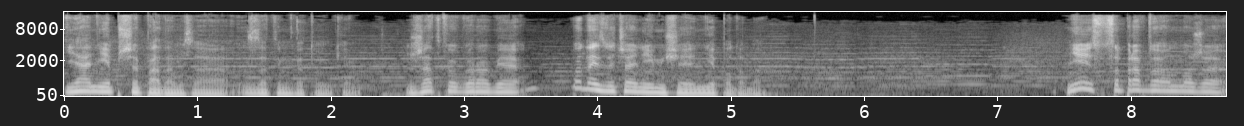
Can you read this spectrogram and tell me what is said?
Ja nie przepadam za, za tym gatunkiem. Rzadko go robię, bo najzwyczajniej mi się nie podoba. Nie jest co prawda on może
